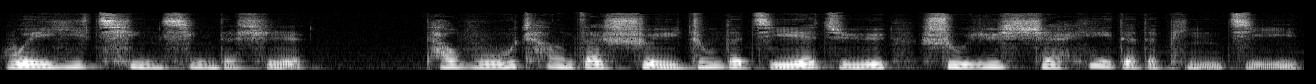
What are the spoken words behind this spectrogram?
唯一庆幸的是，他无唱在水中的结局属于 Shahid 的品级。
